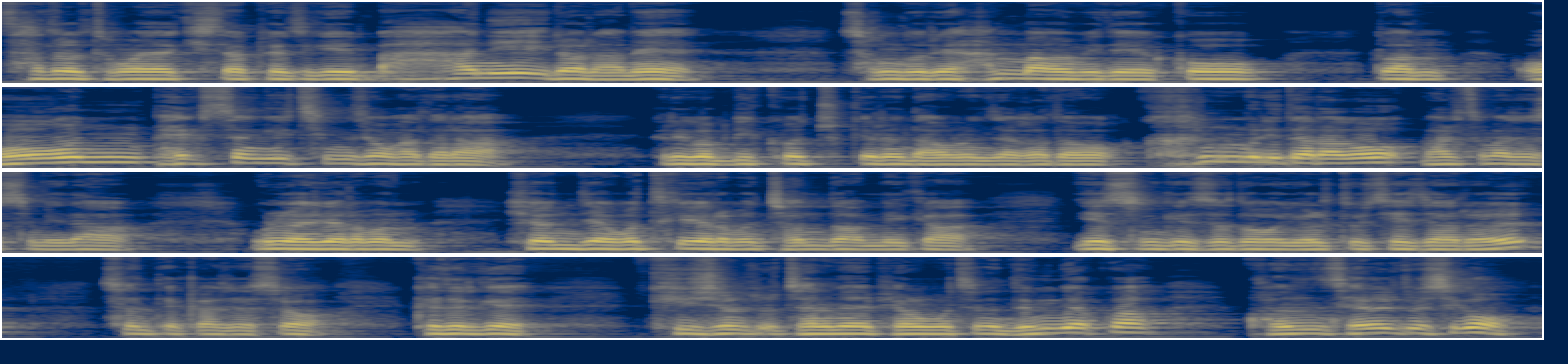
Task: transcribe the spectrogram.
사도를 통하여 기사 표적이 많이 일어남에 성도들이 한 마음이 되었고 또한 온 백성이 칭송하더라. 그리고 믿고 죽기로 나오는 자가 더 큰 무리다라고 말씀하셨습니다. 오늘 여러분 현재 어떻게 여러분 전도합니까? 예수님께서도 열두 제자를 선택하셔서 그들에게 귀신을 쫓아내며 병을 고치는 능력과 권세를 주시고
